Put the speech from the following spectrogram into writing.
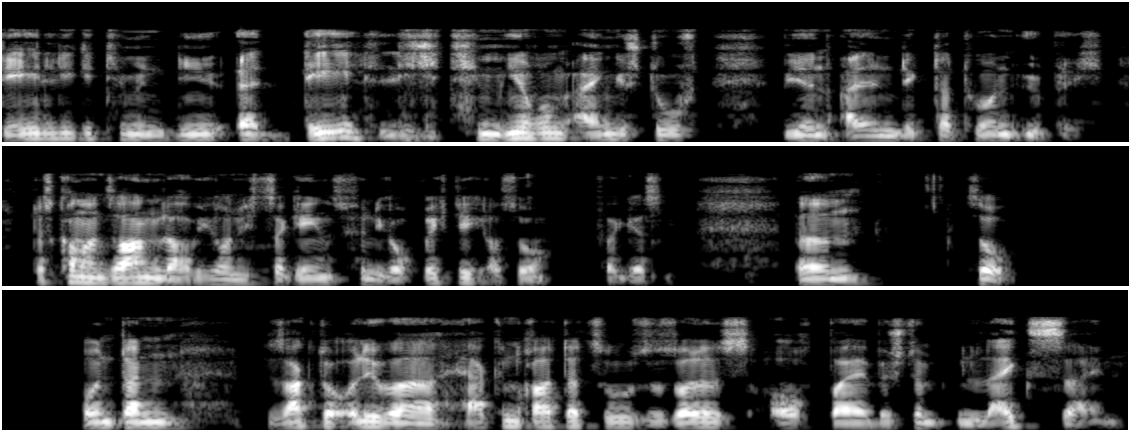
äh, Delegitimierung eingestuft, wie in allen Diktaturen üblich. Das kann man sagen, da habe ich auch nichts dagegen. Das finde ich auch richtig. Achso, vergessen. Ähm, so. Und dann sagte Oliver Herkenrath dazu, so soll es auch bei bestimmten Likes sein.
